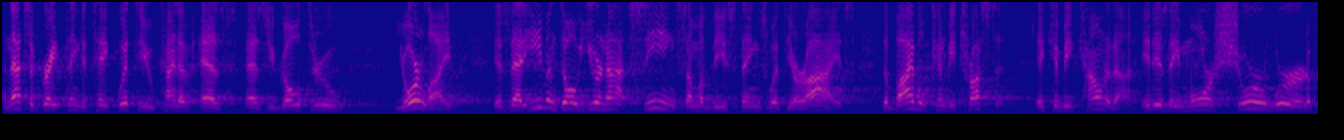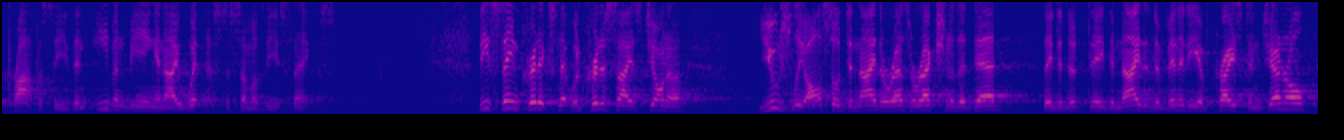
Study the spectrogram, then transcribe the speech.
And that's a great thing to take with you kind of as, as you go through your life is that even though you're not seeing some of these things with your eyes, the Bible can be trusted. It can be counted on. It is a more sure word of prophecy than even being an eyewitness to some of these things. These same critics that would criticize Jonah usually also deny the resurrection of the dead. They, de- they deny the divinity of Christ in general,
